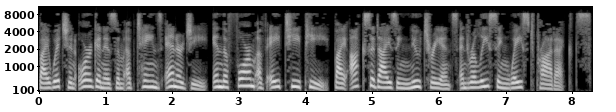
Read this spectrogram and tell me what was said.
by which an organism obtains energy in the form of ATP by oxidizing nutrients and releasing waste products.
